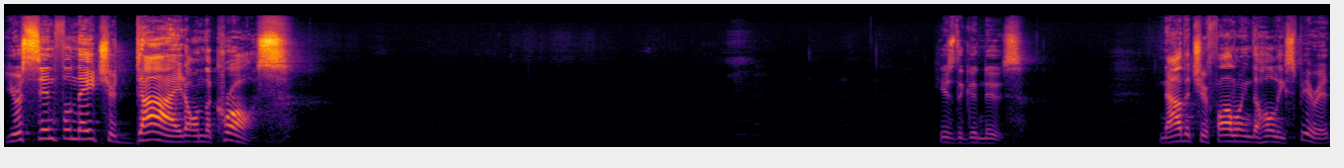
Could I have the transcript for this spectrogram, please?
Your sinful nature died on the cross. Here's the good news. Now that you're following the Holy Spirit,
